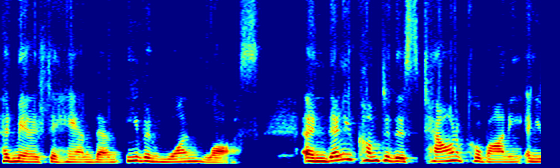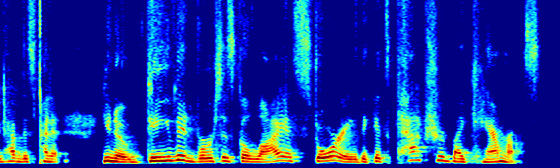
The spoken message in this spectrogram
had managed to hand them even one loss. And then you come to this town of Kobani and you have this kind of, you know, David versus Goliath story that gets captured by cameras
